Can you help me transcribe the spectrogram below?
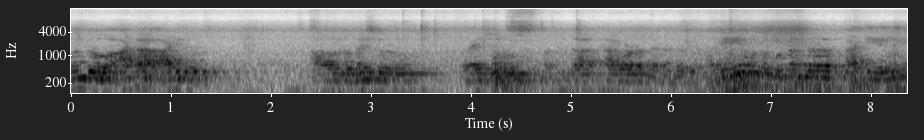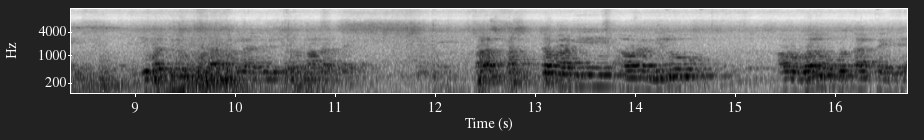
ಒಂದು ಆಟ ಆಡಿದರು ಒಂದು ಮೈಸೂರು ರಾಯಚೂರು ಮತ್ತು ಧಾರವಾಡ ಅಂತಕ್ಕಂಥದ್ದು ಅದೇ ಒಂದು ಕುತಂತ್ರದ ಧಾಟಿಯಲ್ಲಿ ಇವತ್ತಿಗೂ ಕೂಡ ಪ್ರಹ್ಲಾದ್ ಜೋಶಿ ಅವರು ಮಾತಾಡ್ತಾ ಇದ್ದಾರೆ. ಬಹಳ ಸ್ಪಷ್ಟವಾಗಿ ಅವರ ನಿಲುವು, ಅವರ ಒಲವು ಗೊತ್ತಾಗ್ತಾ ಇದೆ.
